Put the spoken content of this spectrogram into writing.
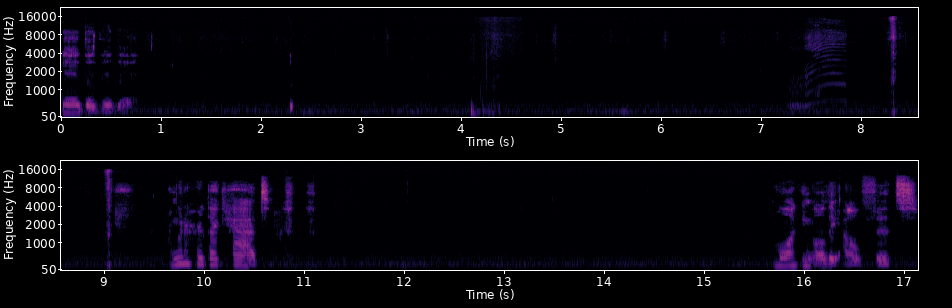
Da, da, da, da. I'm gonna hurt that cat. I'm locking all the outfits.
